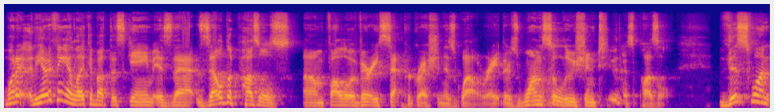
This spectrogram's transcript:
what I, the other thing I like about this game is that Zelda puzzles um, follow a very set progression as well. Right. There's one Mhm. solution to this puzzle. This one,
